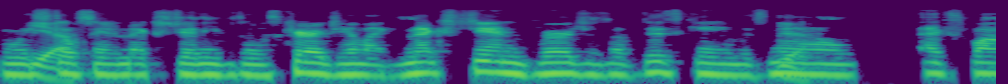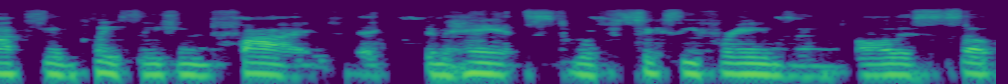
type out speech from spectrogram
We're Yeah. still saying next gen, even though it's current gen. Like next gen versions of this game is Yeah. now Xbox and PlayStation Five enhanced with 60 frames and all this. So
